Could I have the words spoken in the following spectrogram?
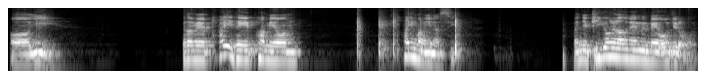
어, 2. 그 다음에 파이 대입하면 파이 마이너스 2. 아니, 비교하려고 했는데 어지러워.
